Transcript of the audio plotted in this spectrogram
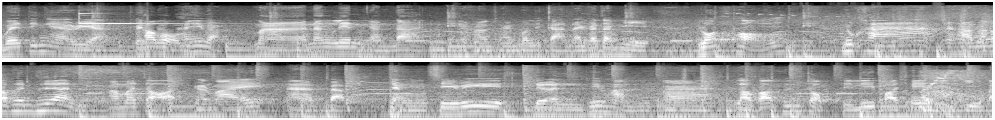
เวทติ้งแอเรียเป็นครับแบผบมให้แบบมานั่งเล่นกันได้นะครับใช้บริการได้ก็จะมีรถของ ลูกค้านะครับแล้วก็เพื่อนๆ เอามาจอดกันไว้อ่าแบบอย่างซีรีส์เดือนที่ผ่านมาเราก็เพิ่งจบซีรีส์ Porsche GT ไป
